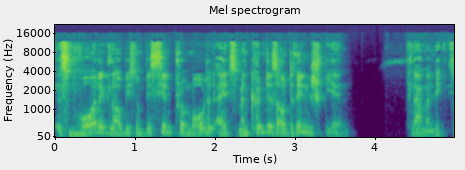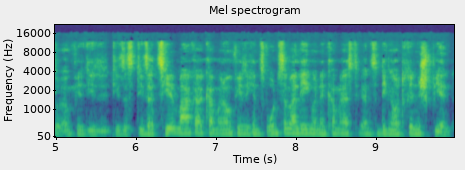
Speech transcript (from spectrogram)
Es wurde, glaube ich, so ein bisschen promoted als, man könnte es auch drinnen spielen. klar, man legt so irgendwie diese, dieses, dieser Zielmarker kann man irgendwie sich ins Wohnzimmer legen und dann kann man das ganze Ding auch drinnen spielen.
